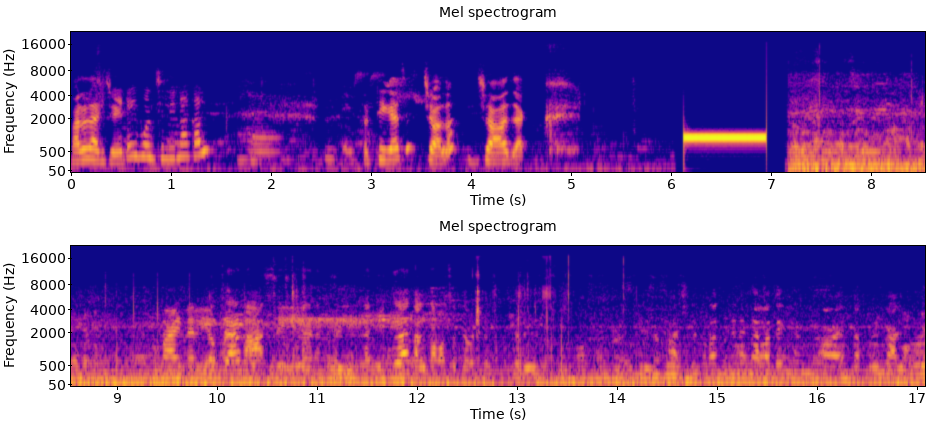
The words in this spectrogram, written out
ভালো লাগছে এটাই বলছিলি না কাল? হ্যাঁ তো ঠিক আছে চলো যাওয়া যাক। আজকে তোরা দুজনে মেলা দেখে তারপরে কালকে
